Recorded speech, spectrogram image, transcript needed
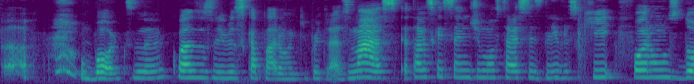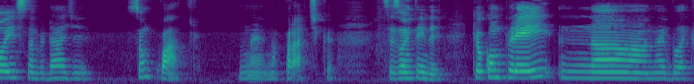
o box, né? Quase os livros escaparam aqui por trás. Mas eu tava esquecendo de mostrar esses livros que foram os dois, na verdade, são quatro, né, na prática vocês vão entender. que eu comprei na, Black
